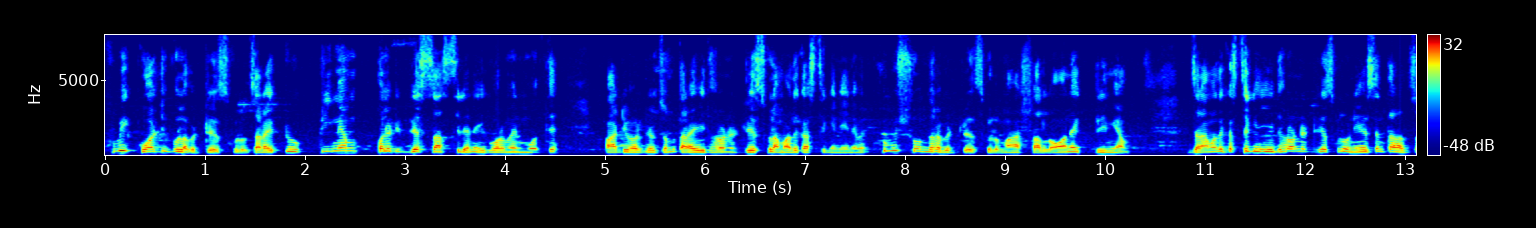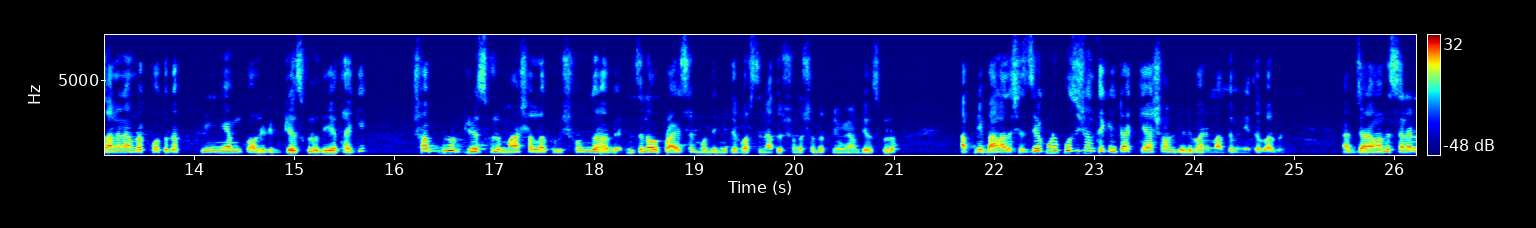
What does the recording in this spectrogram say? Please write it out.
খুবই কোয়ালিটিফুল হবে ড্রেসগুলো যারা একটু প্রিমিয়াম কোয়ালিটির ড্রেস চাচ্ছিলেন এই গরমের মধ্যে পার্টি ওয়ার্কের জন্য, তারা এই ধরনের ড্রেসগুলো আমাদের কাছ থেকে নিয়ে নেবেন। খুবই সুন্দর হবে ড্রেসগুলো মাশাআল্লাহ, অনেক প্রিমিয়াম যারা আমাদের কাছ থেকে এই ধরনের ড্রেসগুলো নিয়েছেন, তারা জানেন আমরা কতটা প্রিমিয়াম কোয়ালিটির ড্রেসগুলো দিয়ে থাকি। সবগুলো ড্রেসগুলো মাশাআল্লাহ খুবই সুন্দর হবে। রিজনেবল প্রাইসের মধ্যে নিতে পারছেন এত সুন্দর সুন্দর প্রিমিয়াম ড্রেসগুলো। আপনি বাংলাদেশের যে কোনো পজিশন থেকে এটা ক্যাশ অন ডেলিভারির মাধ্যমে নিতে পারবেন। আর যারা আমাদের চ্যানেল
